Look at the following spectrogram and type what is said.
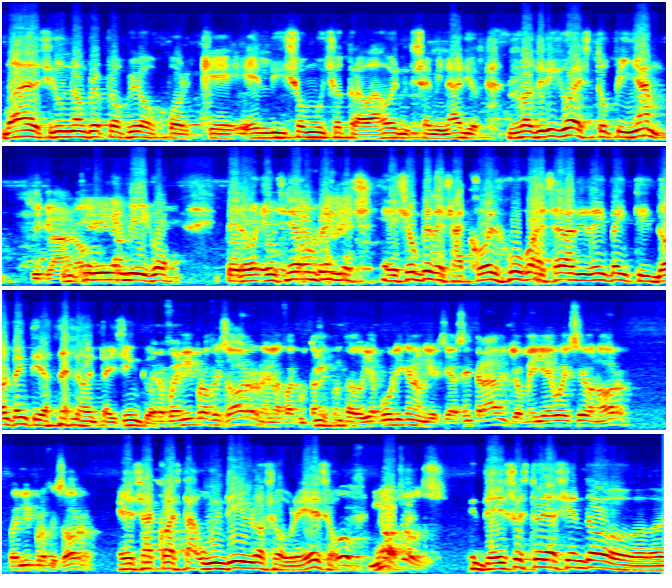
voy a decir un nombre propio porque él hizo mucho trabajo en seminarios. Rodrigo Estupiñán, un querido amigo, pero ese hombre, les, ese hombre le sacó el jugo a esa ley 2222 del 95. Pero fue mi profesor en la Facultad de Contaduría Pública en la Universidad Central. Yo me llevo ese honor. Fue mi profesor. Él sacó hasta un libro sobre eso. muchos. De eso estoy haciendo,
